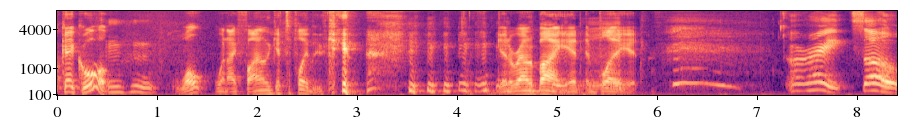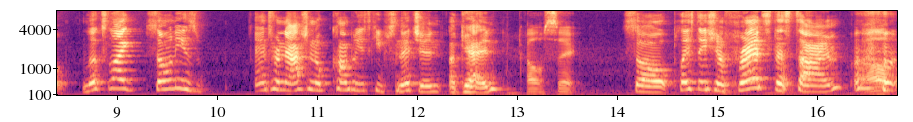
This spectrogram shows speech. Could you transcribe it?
Okay, cool. Mm-hmm. Well, when I finally get to play the game, get around to buying it and playing it. All right. So, looks like Sony's international companies keep snitching again. Oh, sick. So, PlayStation France this time. Oh,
